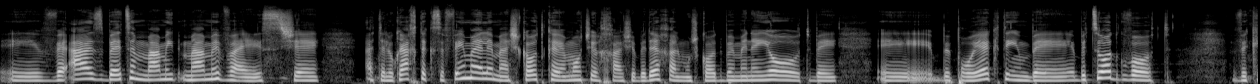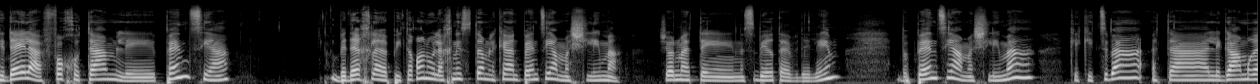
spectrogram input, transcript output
אה, ואז בעצם מה, מה מבאס? שאתה לוקח את הכספים האלה מהשקעות קיימות שלך, שבדרך כלל מושקעות במניות, אה, בפרויקטים, בצועות גבוהות. וכדי להפוך אותם לפנסיה, בדרך כלל הפתרון הוא להכניס אותם לקרן פנסיה משלימה, שעוד מעט אה, נסביר את ההבדלים. בפנסיה המשלימה, כקצבה, אתה לגמרי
